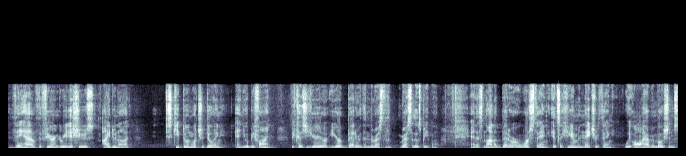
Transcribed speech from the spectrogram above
They have the fear and greed issues. I do not. Just keep doing what you're doing and you'll be fine because you're you're better than the rest of the rest of those people. And it's not a better or worse thing, it's a human nature thing. We all have emotions,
